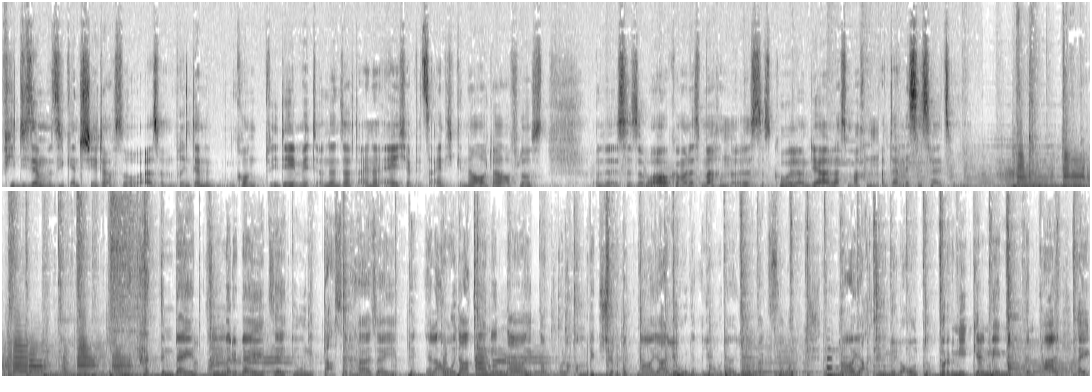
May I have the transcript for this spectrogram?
viel dieser Musik entsteht auch so. Also man bringt dann eine Grundidee mit und dann sagt einer, ey, ich habe jetzt eigentlich genau darauf Lust. Und dann ist das so, wow, kann man das machen? Oder ist das cool? Und ja, lass machen. Und dann ist es halt so. هدم بيت أمر بيت زيتوني بتعصرها زيت. دق العود اعطيني الناي طول عمري بشربة ماي. عيون عيون عيونك سود. الناي اعطيني العود تقبرني كلمة ما بتنقال. هي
